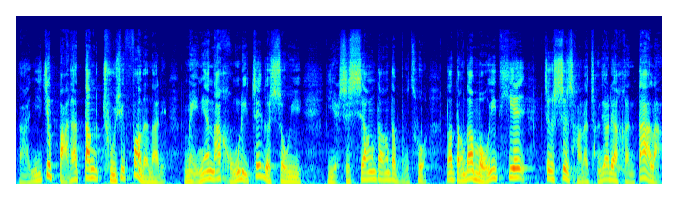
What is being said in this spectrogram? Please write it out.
啊，你就把它当储蓄放在那里，每年拿红利，这个收益也是相当的不错。那等到某一天这个市场的成交量很大了，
